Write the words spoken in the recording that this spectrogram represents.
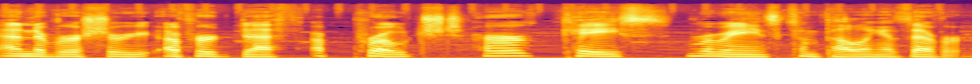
anniversary of her death approached, her case remains compelling as ever.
